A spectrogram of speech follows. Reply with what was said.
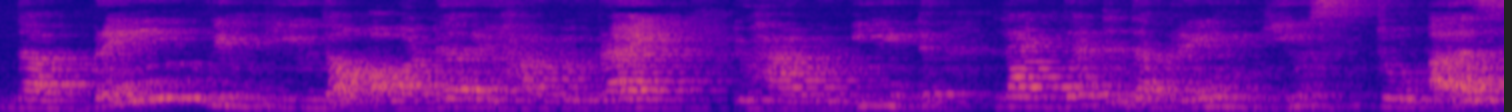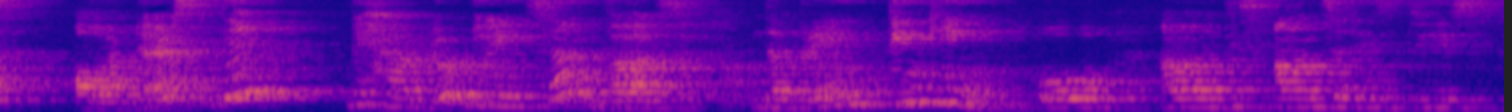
The brain will give the order. You have to write, you have to eat. Like that, the brain gives to us orders. Then we have to doing some works. The brain thinking, oh, uh, this answer is this.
